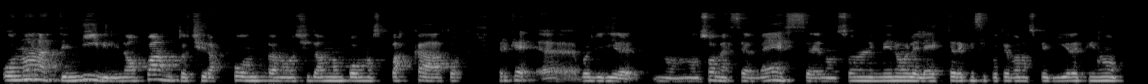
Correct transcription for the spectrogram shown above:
o non attendibili, no? quanto ci raccontano, ci danno un po' uno spaccato, perché eh, voglio dire, non, non, sono sms, non sono nemmeno le lettere che si potevano spedire fino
